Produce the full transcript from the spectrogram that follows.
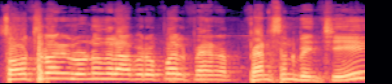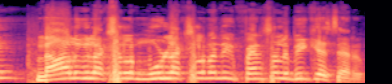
సంవత్సరానికి రెండు వందల యాభై రూపాయలు పెన్- పెన్షన్ పెంచి నాలుగు లక్షల మూడు లక్షల మందికి పెన్షన్లు పీకేశారు.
